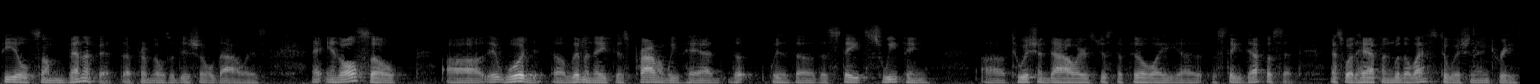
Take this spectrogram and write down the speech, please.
feel some benefit uh, from those additional dollars. A- And also, uh, it would eliminate this problem we've had the- with uh, the state sweeping uh, tuition dollars just to fill a, the state deficit. That's what happened with the last tuition increase.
